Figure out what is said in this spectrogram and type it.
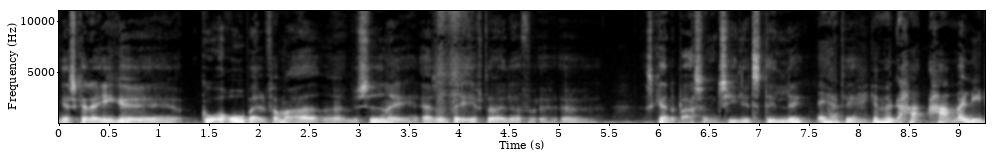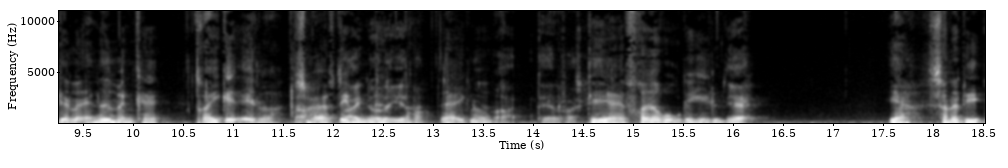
jeg skal da ikke øh, gå og råbe alt for meget øh, ved siden af, altså bagefter, eller øh, skal jeg da bare sådan tige lidt stille, ikke? Ja. Det, Jamen, har, har man et eller andet, man kan drikke eller Nej, smøre der er ikke noget, der hjælper. Nej, der er ikke noget. nej, det er det faktisk. Det er fred og ro det hele. Ja, Ja, sådan er det.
